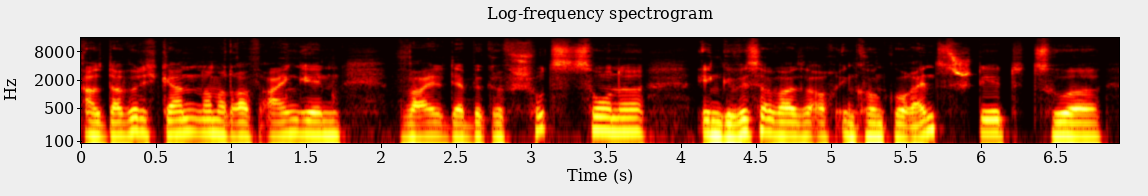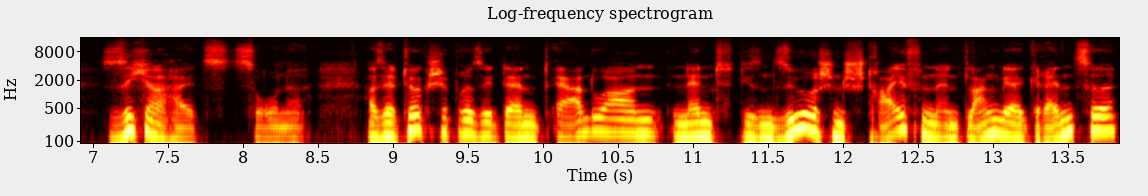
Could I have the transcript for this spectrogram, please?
Also da würde ich gerne nochmal drauf eingehen, weil der Begriff Schutzzone in gewisser Weise auch in Konkurrenz steht zur Sicherheitszone. Also der türkische Präsident Erdogan nennt diesen syrischen syrischen Streifen entlang der Grenze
